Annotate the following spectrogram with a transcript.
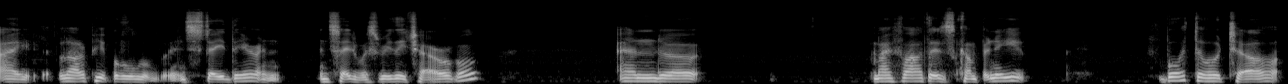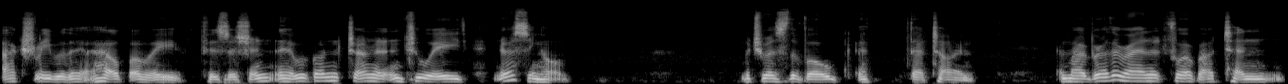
I a lot of people stayed there and, and said it was really terrible. And uh, my father's company bought the hotel actually with the help of a physician. They were going to turn it into a nursing home, which was the vogue at that time. And my brother ran it for about 10,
